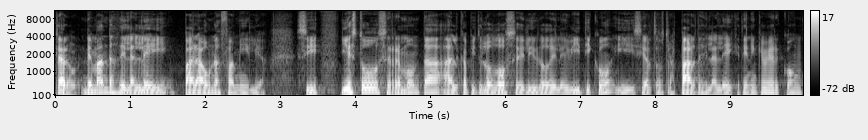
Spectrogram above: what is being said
claro, demandas de la ley para una familia. ¿sí? Y esto se remonta al capítulo 12 del libro de Levítico y ciertas otras partes de la ley que tienen que ver con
